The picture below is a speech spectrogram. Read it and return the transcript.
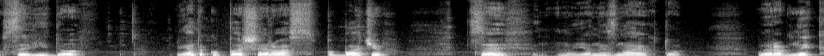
все відео. Я таку перший раз побачив. Це, ну я не знаю хто. Виробник.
